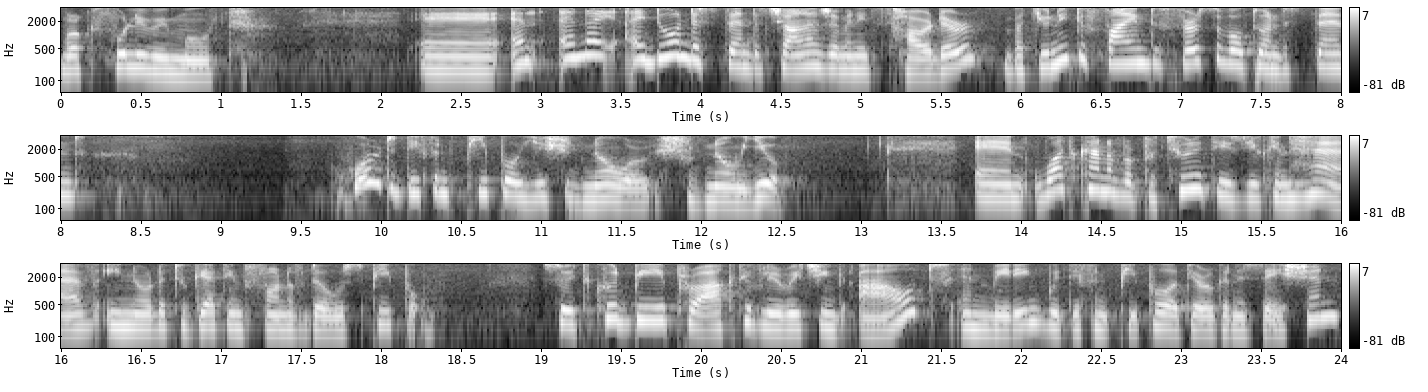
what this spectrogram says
worked fully remote. Uh, and and I, I do understand the challenge. I mean, it's harder, but you need to find, first of all, to understand who are the different people you should know or should know you? And what kind of opportunities you can have in order to get in front of those people. So it could be proactively reaching out and meeting with different people at the organization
